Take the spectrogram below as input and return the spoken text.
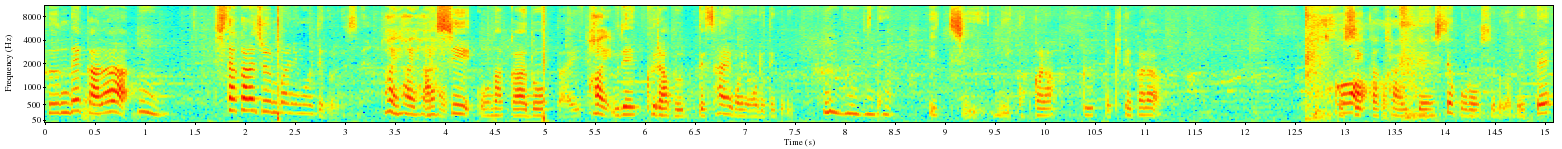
踏んでからあうん。下から順番に動いてくるんですね。はいはいはいはい。足、お腹、胴体、はい。腕、クラブって最後に降りてくる。うんうんうんうん一、二ここからグってきてから腰が回転してフォロースルーが出て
